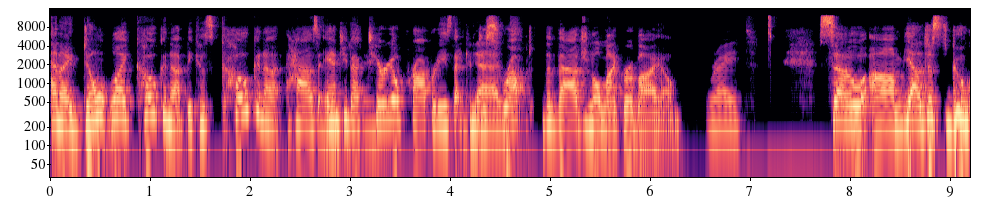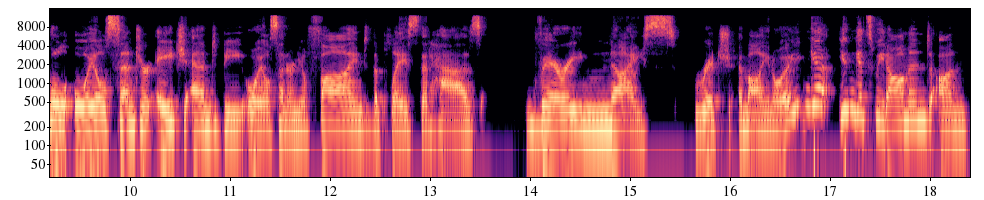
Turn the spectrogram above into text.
And I don't like coconut because coconut has antibacterial properties that can disrupt the vaginal microbiome. Right. So um, yeah, just Google oil center H and B oil center, and you'll find the place that has very nice rich emollient oil. You can get you can get sweet almond on,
